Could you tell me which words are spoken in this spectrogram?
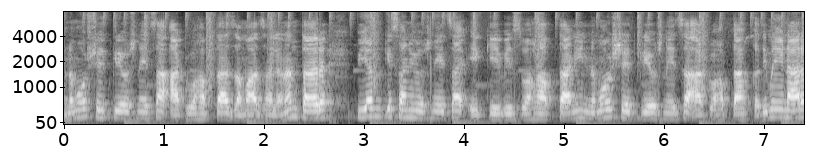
नमो शेतकरी योजनेचा आठवा हप्ता जमा झाल्यानंतर पीएम किसान योजनेचा एकवीसवा हप्ता आणि नमो शेतकरी योजनेचा आठवा हप्ता कधी मिळणार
